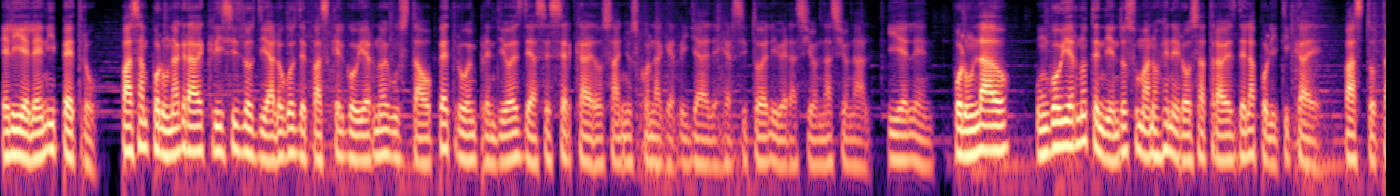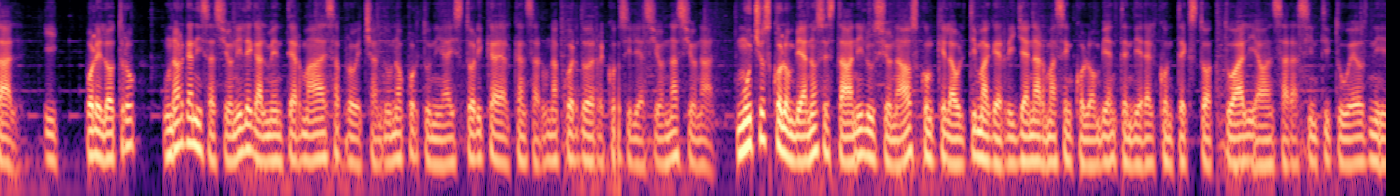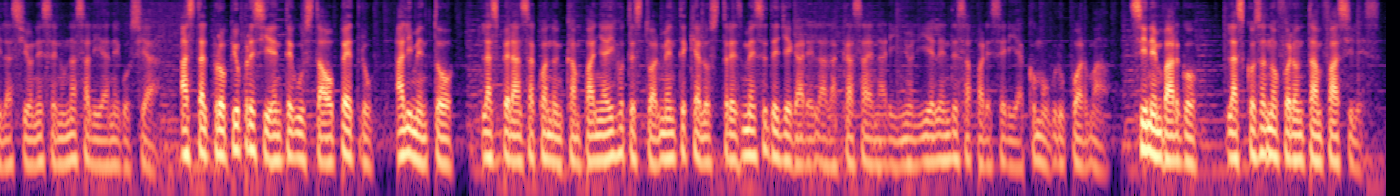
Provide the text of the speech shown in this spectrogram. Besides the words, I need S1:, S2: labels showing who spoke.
S1: El IELN y Petro pasan por una grave crisis los diálogos de paz que el gobierno de Gustavo Petro emprendió desde hace cerca de dos años con la guerrilla del Ejército de Liberación Nacional, IELN. Por un lado, un gobierno tendiendo su mano generosa a través de la política de paz total, y, por el otro, una organización ilegalmente armada desaprovechando una oportunidad histórica de alcanzar un acuerdo de reconciliación nacional. Muchos colombianos estaban ilusionados con que la última guerrilla en armas en Colombia entendiera el contexto actual y avanzara sin titubeos ni dilaciones en una salida negociada. Hasta el propio presidente Gustavo Petro alimentó la esperanza cuando en campaña dijo textualmente que a los tres meses de llegar él a la casa de Nariño y Elen desaparecería como grupo armado. Sin embargo, las cosas no fueron tan fáciles.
